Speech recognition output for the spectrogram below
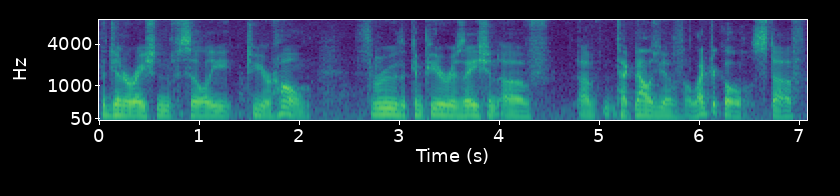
the generation facility to your home. Through the computerization of, of technology of electrical stuff,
